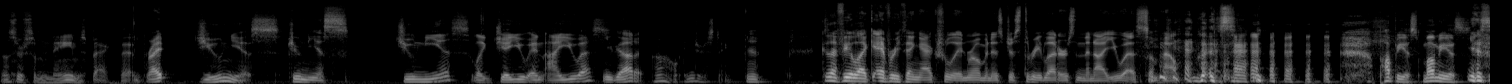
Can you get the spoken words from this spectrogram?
those are some names back then. right? Junius. Junius. Junius, like J U N I U S. You got it. Oh, interesting. Yeah. Because I feel like everything actually in Roman is just three letters and then IUS somehow. Puppius, mummius. yes.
